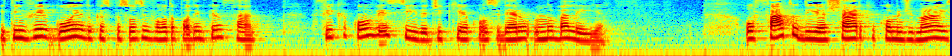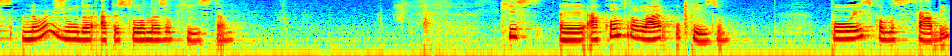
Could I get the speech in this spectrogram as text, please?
e tem vergonha do que as pessoas em volta podem pensar. Fica convencida de que a consideram uma baleia. O fato de achar que come demais não ajuda a pessoa masoquista que, é, a controlar o peso, pois, como se sabe,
